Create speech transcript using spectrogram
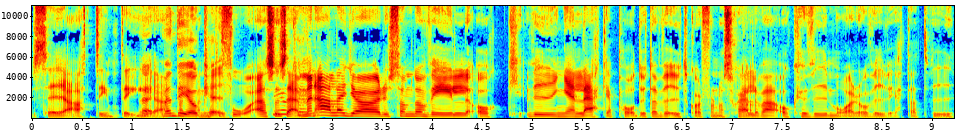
säga att det inte är... Nej, men det är okej. Okay. Alltså, okay. Men alla gör som de vill och vi är ingen läkarpodd utan vi utgår från oss själva och hur vi mår och vi vet att vi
